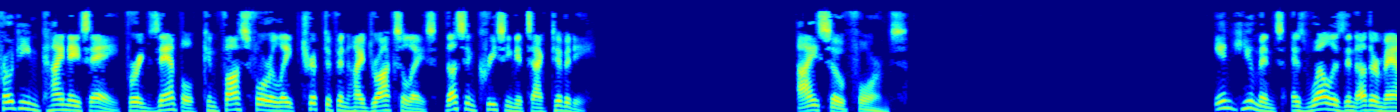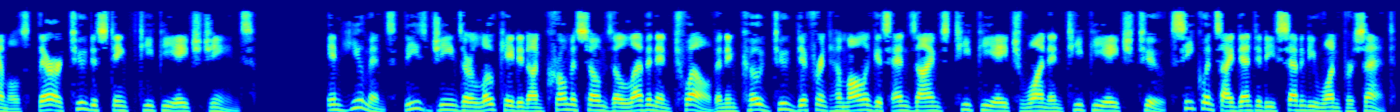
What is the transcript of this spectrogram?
Protein kinase A, for example, can phosphorylate tryptophan hydroxylase, thus increasing its activity. Isoforms In humans, as well as in other mammals, there are two distinct TPH genes. In humans, these genes are located on chromosomes 11 and 12 and encode two different homologous enzymes TPH1 and TPH2 sequence identity 71%.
